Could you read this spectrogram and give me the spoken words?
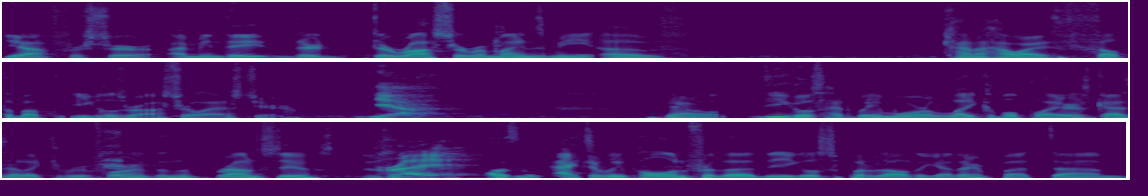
Yeah, for sure. I mean, they their their roster reminds me of kind of how I felt about the Eagles roster last year. Yeah, Now, the Eagles had way more likable players, guys I like to root for, than the Browns do. right. I was like actively pulling for the, the Eagles to put it all together, but um,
